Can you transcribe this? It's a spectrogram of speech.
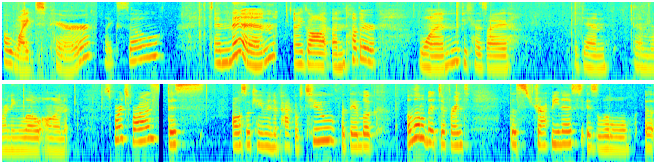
a white pair, like so. And then I got another one because I, again, am running low on sports bras. This also came in a pack of two, but they look a little bit different. The strappiness is a little a,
